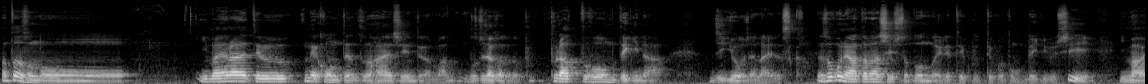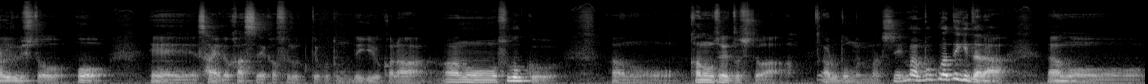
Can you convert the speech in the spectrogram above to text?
あとはその今やられてる、ね、コンテンツの配信っていうのは、まあ、どちらかというとプラットフォーム的な事業じゃないですか。でそこに新しい人どんどん入れていくってこともできるし今いる人を、えー、再度活性化するってこともできるからあのすごくあの可能性としてはあると思いますし、まあ、僕はできたらあのも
